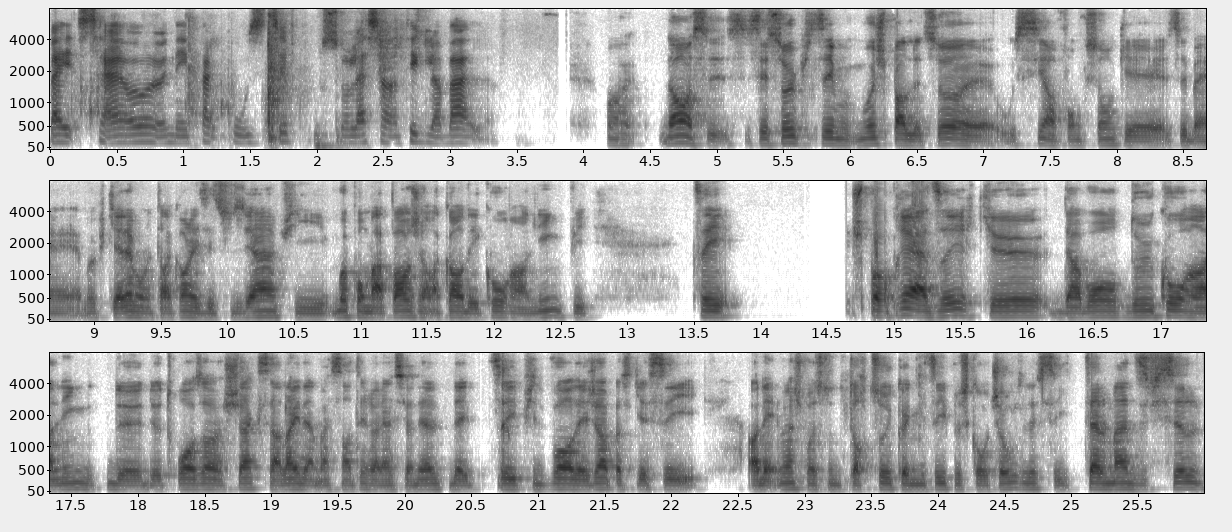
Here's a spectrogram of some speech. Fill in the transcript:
ben, ça a un impact positif sur la santé globale. Oui. Non, c'est sûr. Puis, moi, je parle de ça euh, aussi en fonction que, ben, moi, puis Caleb, on est encore les étudiants. Puis, moi, pour ma part, j'ai encore des cours en ligne. Puis, sais, je suis pas prêt à dire que d'avoir deux cours en ligne de, trois heures chaque, ça l'aide à ma santé relationnelle, puis de voir des gens parce que c'est, honnêtement, je pense que c'est une torture cognitive plus qu'autre chose. C'est tellement difficile,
